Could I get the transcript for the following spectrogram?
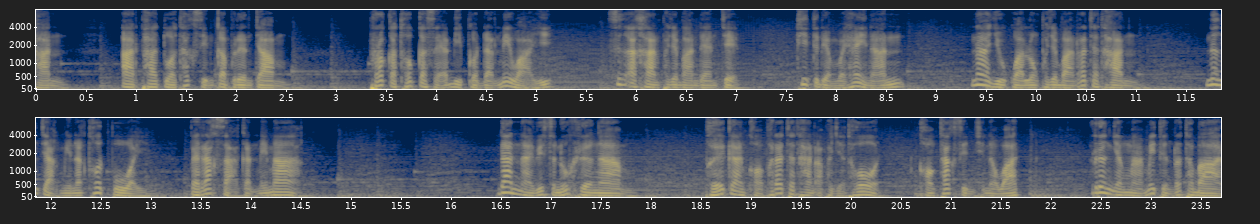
ทัณฑ์อาจพาตัวทักษิณกลับเรือนจำ เพราะกระทบกระแสบีบกดดันไม่ไหว ซึ่งอาคารพยาบาลแดนเจ็ดที่เตรียมไว้ให้นั้น น่าอยู่กว่าโรงพยาบาลราชทัณฑ์เนื่องจากมีนักโทษป่วยไปรักษากันไม่มาก ด้านนายวิษณุเครืองาม เผยการขอพระราชทานอภัยโทษของทักษิณชินวัตรเรื่องยังมาไม่ถึงรัฐบาล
